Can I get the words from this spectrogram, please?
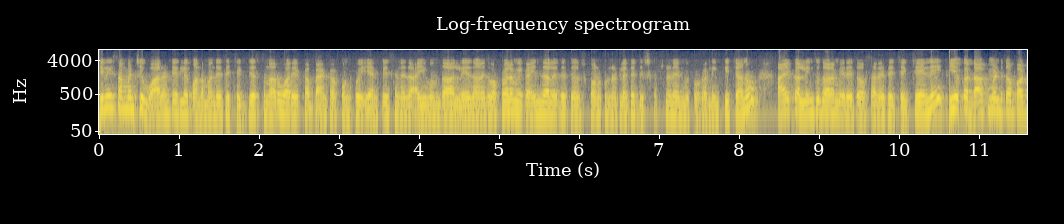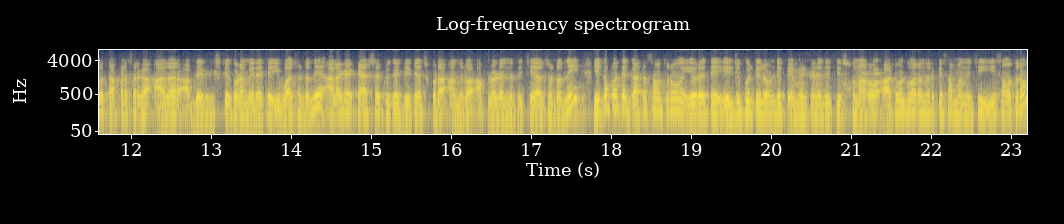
దీనికి సంబంధించి వాలంటీర్లు కొంతమంది అయితే చెక్ చేస్తున్నారు. వారి యొక్క బ్యాంక్ అకౌంట్కు అనేది అయి ఉందా లేదా అనేది ఒకవేళ మీకు అయిందా లేదా తెలుసుకోనుకున్నట్లయితే డిస్క్రిప్షన్ నేను మీకు ఒక లింక్ ఇచ్చాను. ఆ యొక్క లింక్ ద్వారా మీరైతే ఒకసారి అయితే చెక్ చేయండి. ఈ యొక్క డాక్యుమెంట్తో పాటు తప్పనిసరిగా ఆధార్ అప్డేట్ హిస్టరీ కూడా మీరైతే ఇవ్వాల్సి ఉంటుంది. అలాగే క్యాష్ సర్టిఫికేట్ డీటెయిల్స్ కూడా అందులో అప్లోడ్ అనేది చేయాల్సి ఉంటుంది. ఇకపోతే గత సంవత్సరం ఎవరైతే ఎలిజిబిలిటీలో ఉండి పేమెంట్ అనేది తీసుకున్నారో అటువంటి వారందరికీ సంబంధించి ఈ సంవత్సరం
